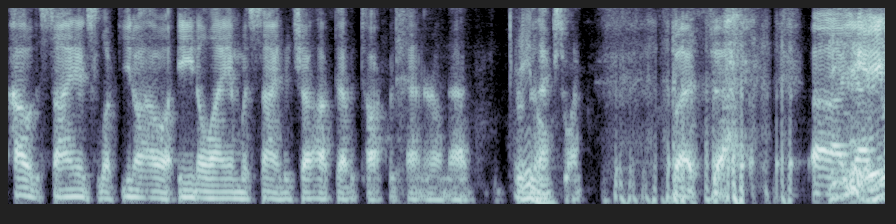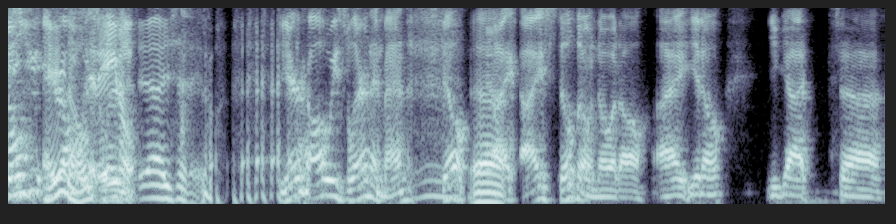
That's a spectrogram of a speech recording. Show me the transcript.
How the signage looked, you know, how anal I am with signage. I'll have to have a talk with Tanner on that for anal. the next one. But uh, uh, yeah, anal? You, anal. anal. Yeah, he said anal. You're always learning, man. Still. I, I still don't know it all. I, you know, you got, uh,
